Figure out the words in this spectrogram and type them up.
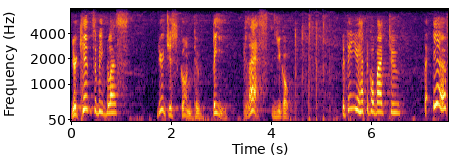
Your kids will be blessed. You're just going to be blessed. You go. But then you have to go back to the if.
